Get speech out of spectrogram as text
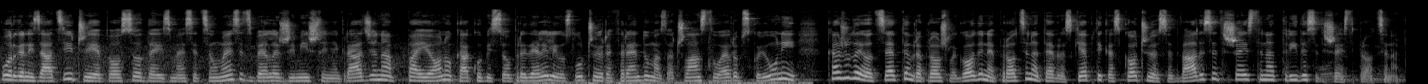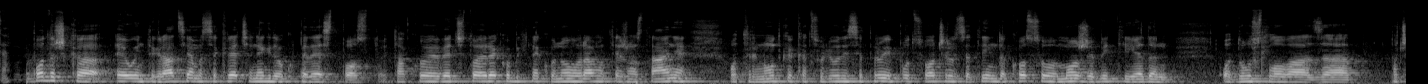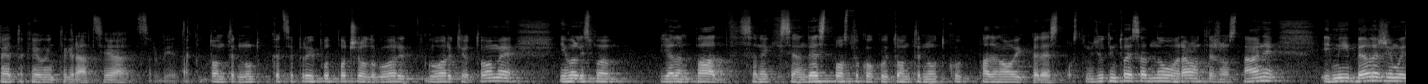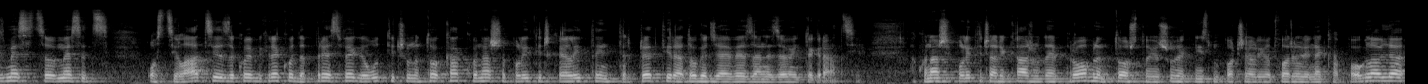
U organizaciji čiji je posao da iz meseca u mesec beleži mišljenje građana, pa i ono kako bi se opredelili u slučaju referenduma za članstvo u Evropskoj uniji, kažu da je od septembra prošle godine procenat evroskeptika skočio sa 26 na 36 procenata. Podrška EU integracijama se kreće negde oko 50%. I tako je već, to je, rekao bih, neko novo ravnotežno stanje od trenutka kad su ljudi se prvi put suočili sa tim da Kosovo može biti jedan od uslova za početak EU integracija Srbije. Dakle, u tom trenutku kad se prvi put počelo dogovoriti, govoriti o tome, imali smo jedan pad sa nekih 70%, koliko je u tom trenutku pada na ovih 50%. Međutim, to je sad novo ravnotežno stanje i mi beležimo iz meseca u mesec oscilacije za koje bih rekao da pre svega utiču na to kako naša politička elita interpretira događaje vezane za EU integracije. Ako naši političari kažu da je problem to što još uvek nismo počeli i otvorili neka poglavlja,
